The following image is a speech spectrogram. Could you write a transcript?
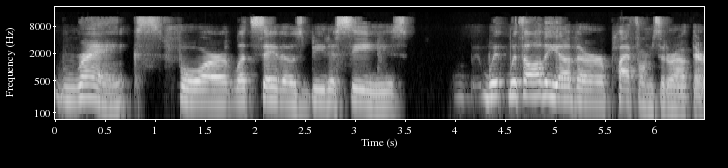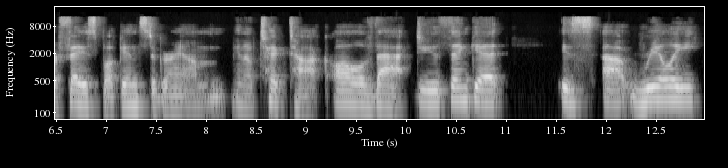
ranks for let's say those B2Cs with with all the other platforms that are out there facebook instagram you know tiktok all of that do you think it is uh, really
